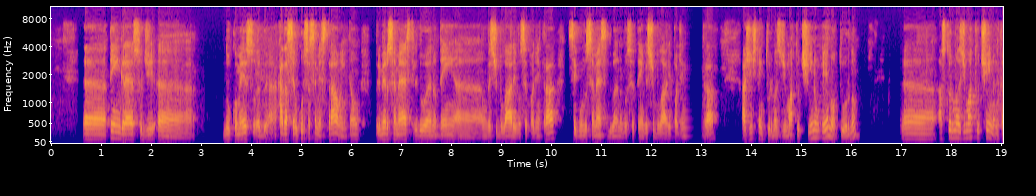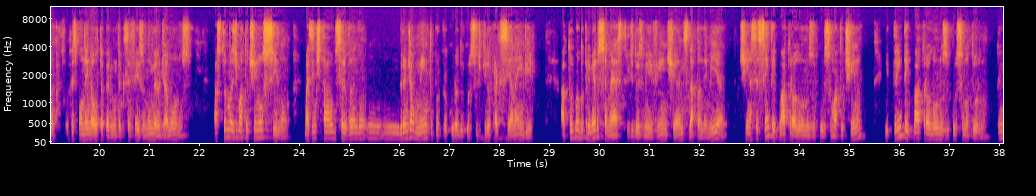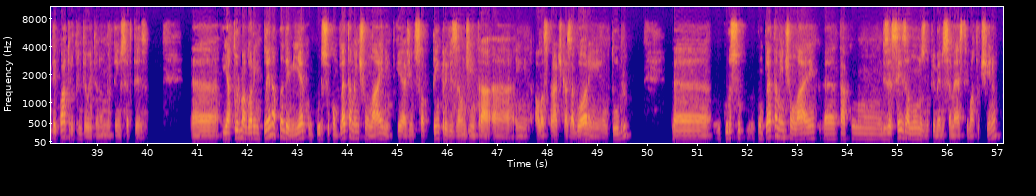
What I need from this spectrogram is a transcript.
Uh, tem ingresso de uh, no começo, a cada o curso é semestral, então primeiro semestre do ano tem uh, um vestibular e você pode entrar, segundo semestre do ano você tem vestibular e pode entrar. A gente tem turmas de matutino e noturno. Uh, as turmas de matutino, então, respondendo a outra pergunta que você fez, o número de alunos, as turmas de matutino oscilam, mas a gente está observando um, um, grande aumento por procura do curso de quiropraxia na EMB. A turma do primeiro semestre de 2020, antes da pandemia, tinha 64 alunos do curso matutino e 34 alunos do curso noturno. 34 ou 38, eu não tenho certeza. Uh, e a turma agora em plena pandemia, com curso completamente online, porque a gente só tem previsão de entrar uh, em aulas práticas agora, em outubro. Uh, o curso completamente online está com 16 alunos no primeiro semestre matutino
